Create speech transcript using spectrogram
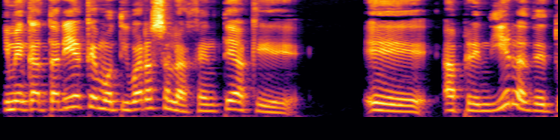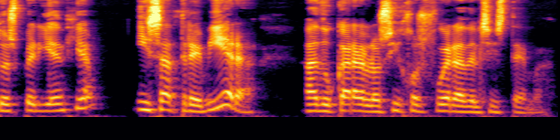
Y me encantaría que motivaras a la gente a que aprendiera de tu experiencia y se atreviera a educar a los hijos fuera del sistema.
